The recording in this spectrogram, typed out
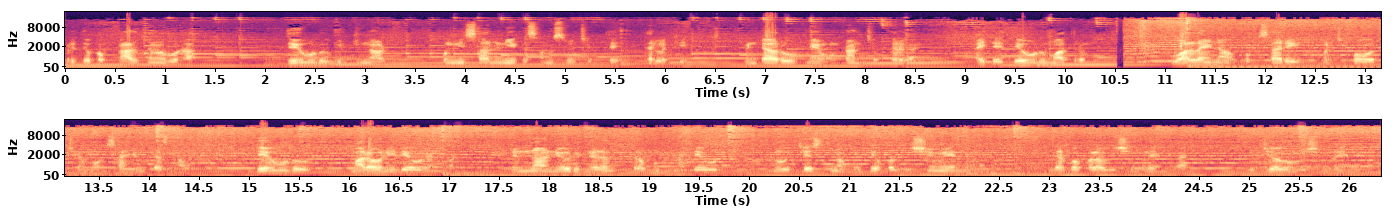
ప్రతి ఒక్క ప్రార్థనలు కూడా దేవుడు వింటున్నాడు. కొన్నిసార్లు నీ యొక్క సమస్యలు చెప్తే ఇతరులకి వింటారు నేను ఉంటానని చెప్తారు కానీ అయితే దేవుడు మాత్రము వాళ్ళైనా ఒకసారి మర్చిపోవచ్చేమో సహాయం చేస్తాము. దేవుడు మరవని దేవుడు అనమాట నిన్న నేడు నిరంతరం ఉంటున్న దేవుడు. నువ్వు చేస్తున్న ప్రతి ఒక్క విషయం ఏంది కానీ గర్భఫల విషయంలో ఏంది కానీ ఉద్యోగం విషయంలో ఏంది కానీ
